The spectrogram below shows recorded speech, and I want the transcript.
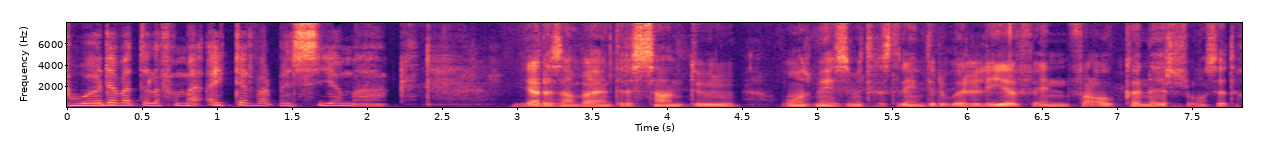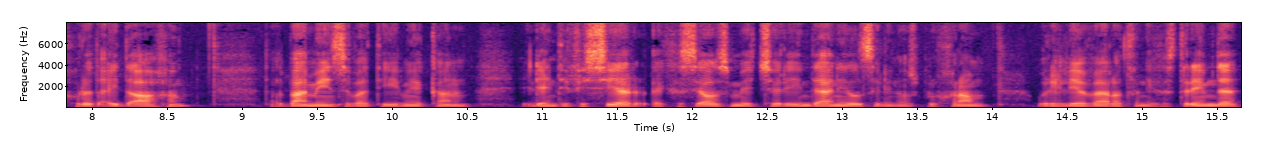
woorde wat hulle vir my uiter wat my seer maak. Ja, dit is dan baie interessant hoe ons mense met gestremdhede oorleef en veral kinders, ons het 'n groot uitdaging dat baie mense wat hiermee kan identifiseer. Ek gesels met Sherin Daniels in ons program oor die leefwêreld van die gestremde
